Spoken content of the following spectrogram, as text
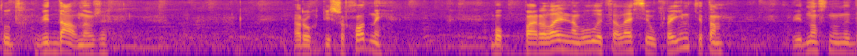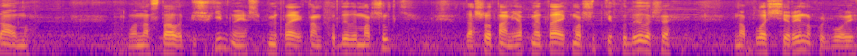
Тут віддавна вже рух пішохідний, бо паралельна вулиця Лесі Українки там відносно недавно вона стала пішохідною. Я ще пам'ятаю, як там ходили маршрутки. Та що там, я пам'ятаю, як маршрутки ходили ще на площі ринок у Львові.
